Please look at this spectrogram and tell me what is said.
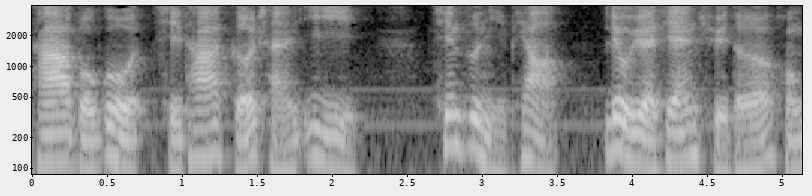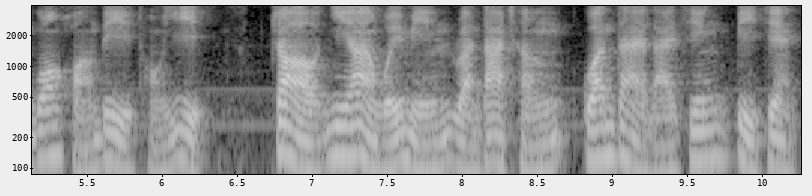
他不顾其他阁臣异议，亲自拟票，六月间取得弘光皇帝同意。召逆案为民阮大铖官带来京必见，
